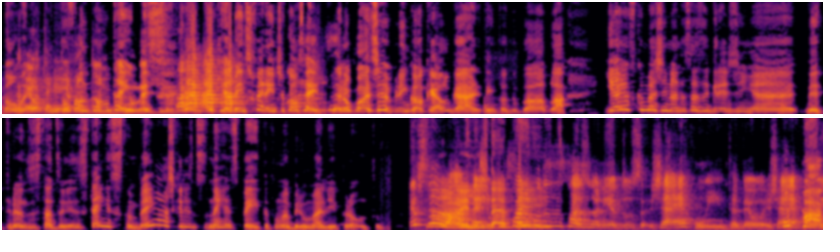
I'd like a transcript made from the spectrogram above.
Bom, Eu tenho. não tô falando que eu não tenho, mas é que é bem diferente o conceito. Você não pode abrir em qualquer lugar, tem todo blá blá blá. E aí eu fico imaginando essas igrejinhas Detran dos Estados Unidos, tem isso também? Eu acho que eles nem respeitam. Vamos abrir uma ali e pronto. Eu sei Não, lá, eles velho, o devem- católico dos Estados Unidos já é ruim, entendeu? Já o é ruim, é Papa,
